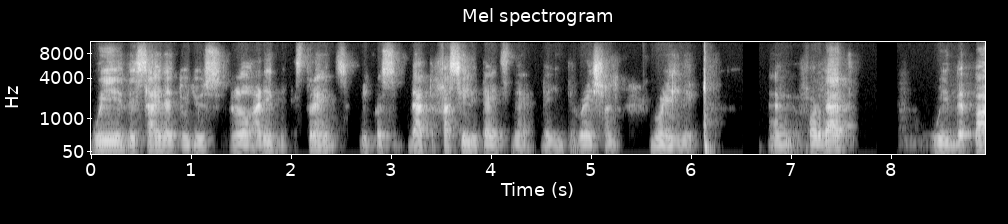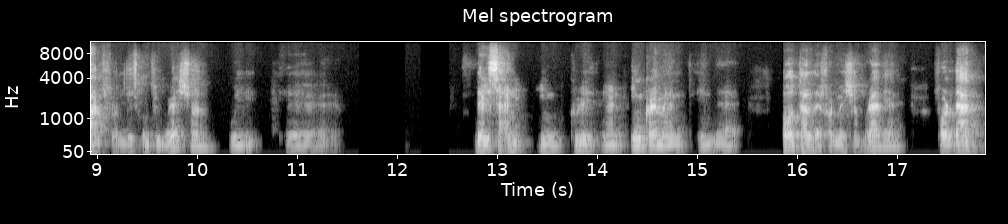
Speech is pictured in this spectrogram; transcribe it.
we decided to use logarithmic strains because that facilitates the, the integration greatly. And for that, we depart from this configuration. We, uh, there is an, an increment in the total deformation gradient. For that,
